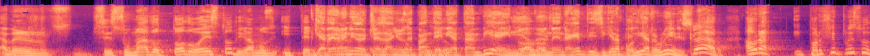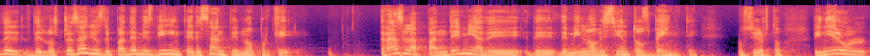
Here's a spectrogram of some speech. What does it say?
haberse sumado todo esto, digamos, y Que haber venido de tres años de pandemia también, ¿no? Donde la gente ni siquiera podía reunirse. Claro. Ahora, por ejemplo, eso de, de los tres años de pandemia es bien interesante, ¿no? Porque tras la pandemia de, de, 1920, ¿no es cierto? Vinieron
